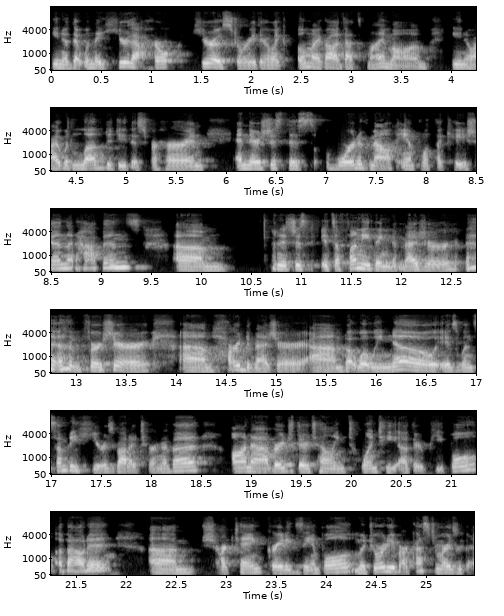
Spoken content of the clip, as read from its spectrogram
you know that when they hear that hero story they're like oh my god that's my mom. You know i would love to do this for her. And and there's just this word of mouth amplification that happens um, and it's just it's a funny thing to measure for sure um, hard to measure um, but what we know is when somebody hears about a Eterneva on average they're telling 20 other people about it. Um, shark tank great example. Majority of our customers we've got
